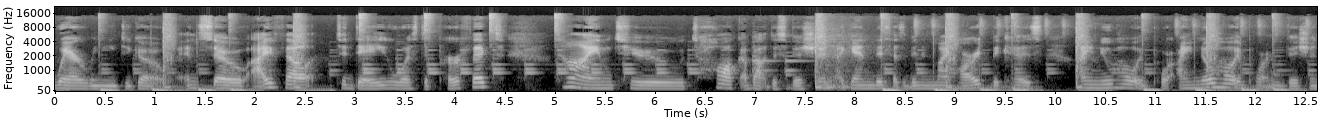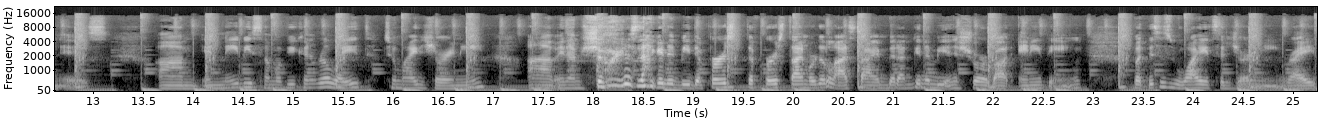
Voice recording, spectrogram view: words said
where we need to go. And so I felt today was the perfect time to talk about this vision. Again, this has been in my heart because I knew how important I know how important vision is. Um, and maybe some of you can relate to my journey. Um, and I'm sure it's not going to be the first, the first time or the last time that I'm going to be unsure about anything. But this is why it's a journey, right?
